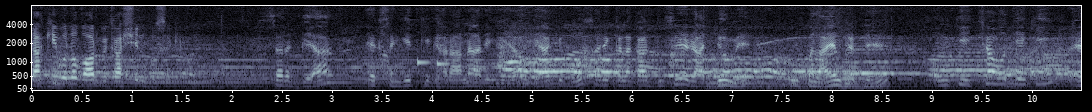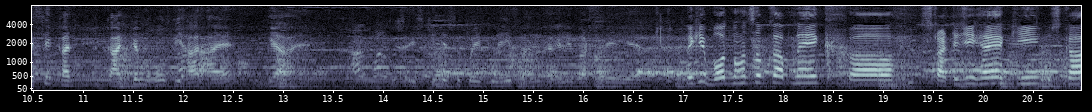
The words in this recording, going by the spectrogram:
ताकि वो लोग और विकासशील हो सकें। सर गया एक संगीत की घराना आ रही है और गया के बहुत सारे कलाकार दूसरे राज्यों में पलायन करते हैं। उनकी इच्छा होती है कि ऐसे कार्यक्रम वो बिहार आए गया है तो इसकी जैसे कोई एक नई पहल अगले वर्ष से ये देखिए बौद्ध महोत्सव का अपना एक स्ट्रैटेजी है कि उसका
